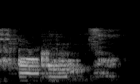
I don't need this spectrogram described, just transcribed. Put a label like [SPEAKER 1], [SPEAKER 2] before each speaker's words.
[SPEAKER 1] Wednesday, other.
